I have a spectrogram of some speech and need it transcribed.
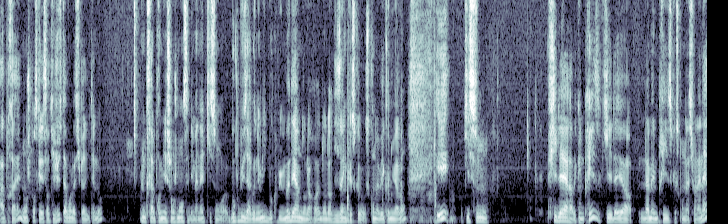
après, non, je pense qu'elle est sortie juste avant la Super Nintendo. Donc ça, premier changement, c'est des manettes qui sont euh, beaucoup plus ergonomiques, beaucoup plus modernes dans leur, euh, dans leur design que ce qu'on ce avait connu avant, et qui sont filaires avec une prise, qui est d'ailleurs la même prise que ce qu'on a sur la NES,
